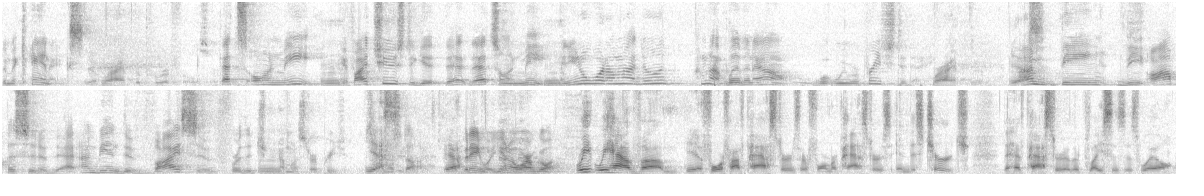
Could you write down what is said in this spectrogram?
the mechanics. Yeah, Right. The peripherals. That's on me. Mm. If I choose to get that, that's on me. And you know what I'm not doing? I'm not living out what we were preached today. Right. Yes. I'm being the opposite of that. I'm being divisive for the church. I'm going to start preaching. So Mm. Yes. I'm going to stop. Yeah. But anyway, you know where I'm going. We, we have um, you know four or five pastors or former pastors in this church that have pastored other places as well,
